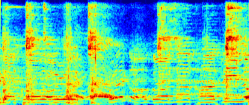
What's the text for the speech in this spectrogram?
বা খোল গগনা খাজিল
